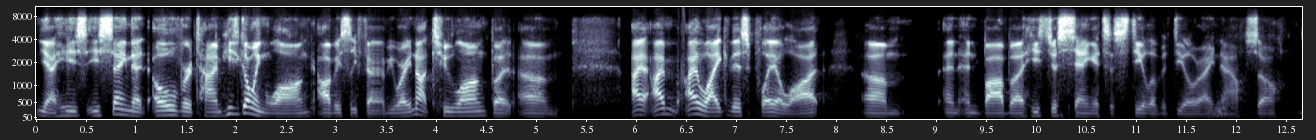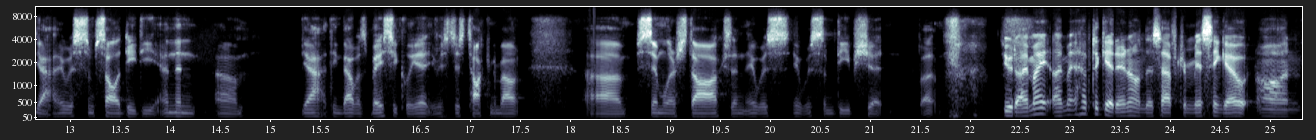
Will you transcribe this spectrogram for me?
yeah, he's he's saying that over time he's going long. Obviously, February, not too long, but um, I I'm I like this play a lot. Um, and and Baba, he's just saying it's a steal of a deal right now. So yeah, it was some solid DD, and then um, yeah, I think that was basically it. He was just talking about um, similar stocks, and it was it was some deep shit. But Dude, I might I might have to get in on this after missing out on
